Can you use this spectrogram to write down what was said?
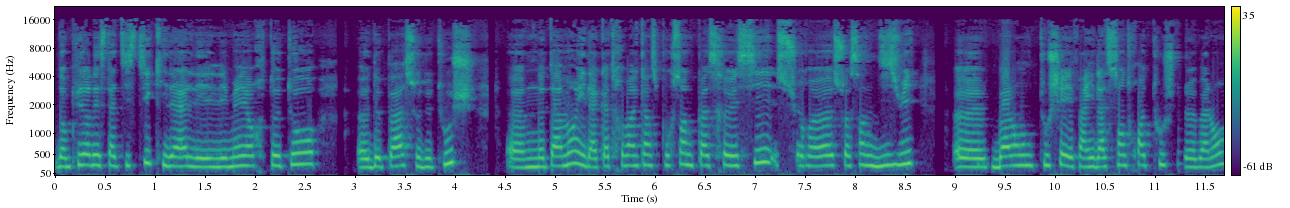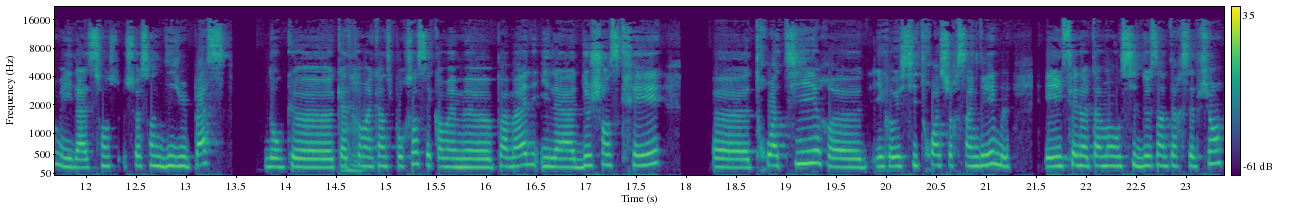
dans plusieurs des statistiques, il a les, meilleurs totaux euh, de passes ou de touches. Notamment, il a 95% de passes réussies sur euh, 78 euh, ballons touchés. Enfin, il a 103 touches de ballon, mais il a 178 passes. Donc euh, 95%, c'est quand même euh, pas mal. Il a deux chances créées, euh, trois tirs, euh, il réussit 3 sur 5 dribbles et il fait notamment aussi deux interceptions.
